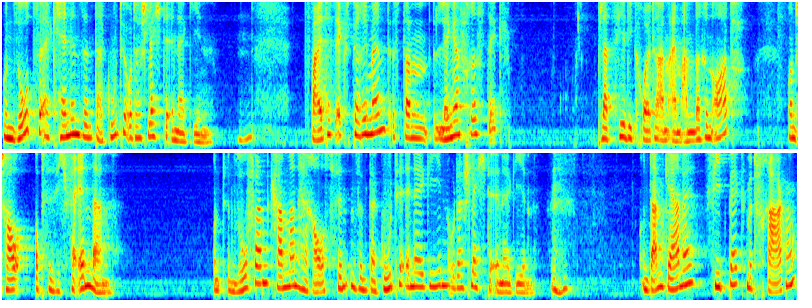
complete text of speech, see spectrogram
Und so zu erkennen, sind da gute oder schlechte Energien. Mhm. Zweites Experiment ist dann längerfristig. Platziere die Kräuter an einem anderen Ort und schau, ob sie sich verändern. Und insofern kann man herausfinden, sind da gute Energien oder schlechte Energien. Mhm. Und dann gerne Feedback mit Fragen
